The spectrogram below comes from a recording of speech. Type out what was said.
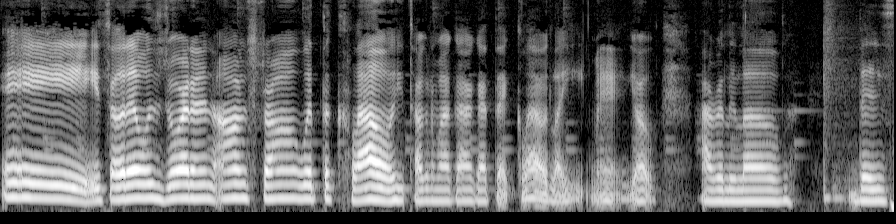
So that was Jordan Armstrong with the clout. He talking about God got that clout. Like, man, yo, I really love this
